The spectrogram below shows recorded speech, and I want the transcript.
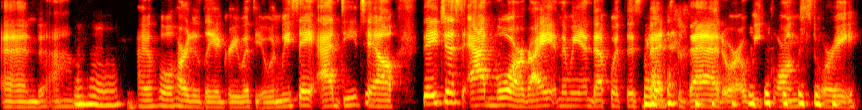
And um, mm-hmm. I wholeheartedly agree with you. When we say add detail, they just add more, right? And then we end up with this bed to bed or a week long story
